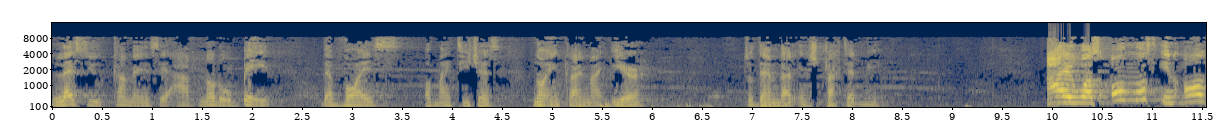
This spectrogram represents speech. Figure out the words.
Lest you come and say, I have not obeyed the voice of my teachers, nor inclined my ear to them that instructed me. I was almost in all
